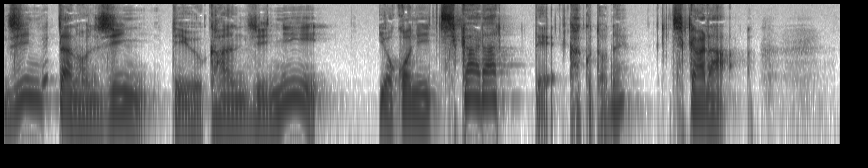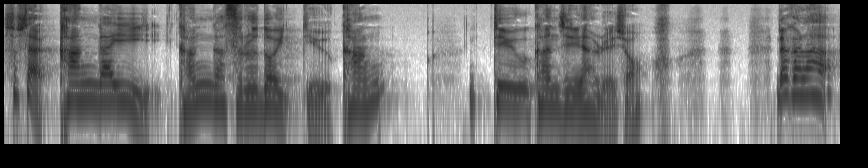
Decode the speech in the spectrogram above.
人太の人っていう漢字に、横に力って書くとね、力。そしたら勘がいい、勘が鋭いっていう勘？っていう感じになるでしょ？だから、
